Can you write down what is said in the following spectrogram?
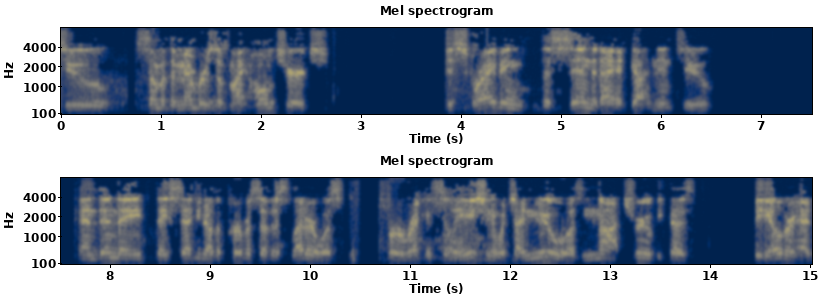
to some of the members of my home church describing the sin that I had gotten into and then they, they said, you know, the purpose of this letter was for reconciliation, which I knew was not true because the elder had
